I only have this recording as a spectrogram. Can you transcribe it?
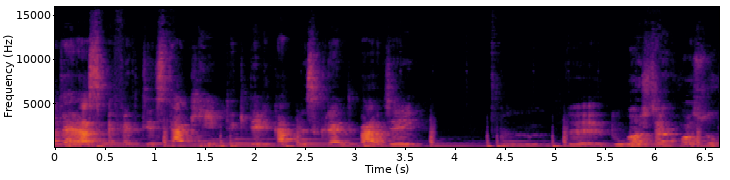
no teraz efekt jest taki, taki delikatny skręt bardziej mm, w długościach włosów.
